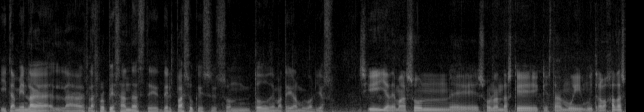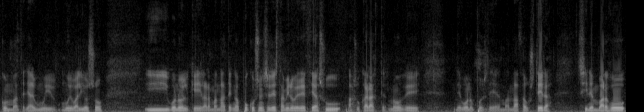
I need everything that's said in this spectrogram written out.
y también las propias andas del paso, que son todo de material muy valioso. Sí, y además son, eh, son andas que, que, están muy, muy trabajadas, con material muy, muy valioso y bueno, el que la hermandad tenga pocos enseres también obedece a su, a su carácter, ¿no? De, de, bueno, pues de hermandad austera. Sin embargo,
